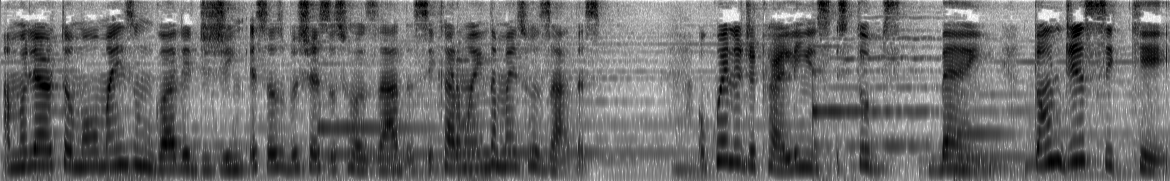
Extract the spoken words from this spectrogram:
A mulher tomou mais um gole de gin e suas bochechas rosadas ficaram ainda mais rosadas. O coelho de Carlinhos, Stubbs, bem, Tom disse que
